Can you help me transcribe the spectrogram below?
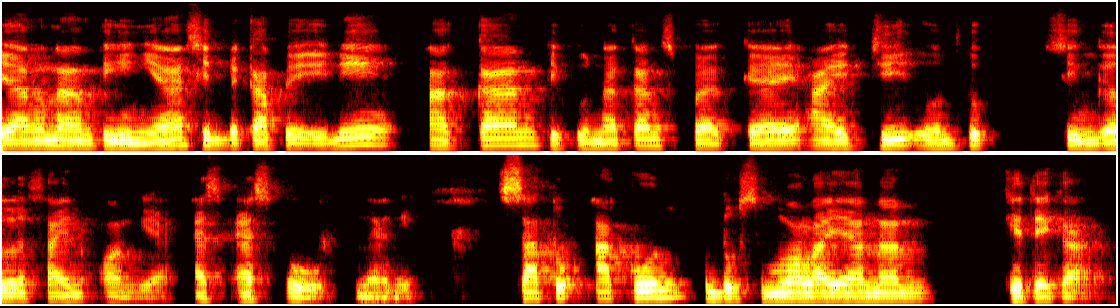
yang nantinya SIM PKB ini akan digunakan sebagai ID untuk single sign on ya, SSO. Nah ini satu akun untuk semua layanan GTK.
